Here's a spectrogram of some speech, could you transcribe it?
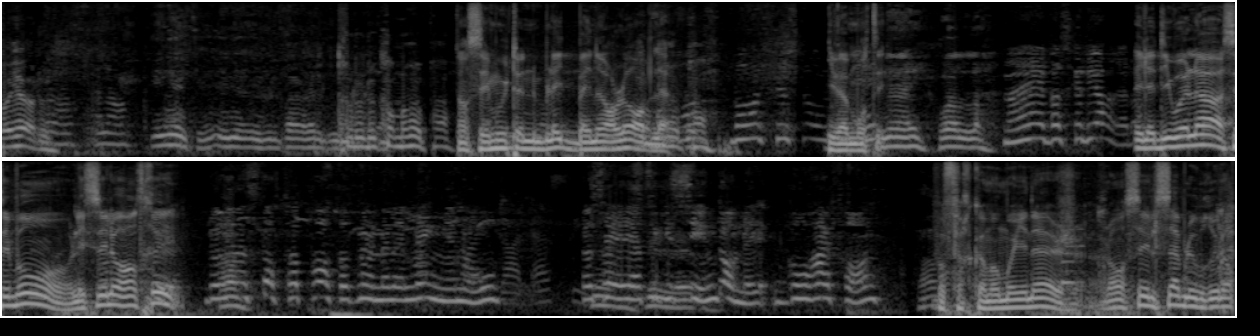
Vad gör du? Eller? Ingenting, ingen, jag vill bara... Tror du du kommer upp här? Dans ces Mountain Blade Bannerlord là, il va monter. Il a dit voilà, c'est bon, laissez-le rentrer. Faut faire comme au Moyen-Âge, lancer le sable brûlant.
